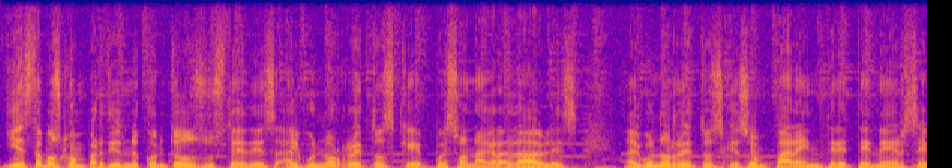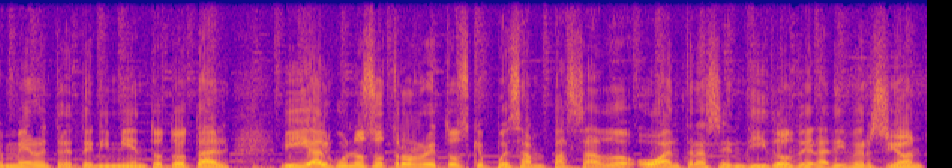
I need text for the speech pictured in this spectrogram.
y estamos compartiendo con todos ustedes algunos retos que pues son agradables, algunos retos que son para entretenerse, mero entretenimiento total y algunos otros retos que pues han pasado o han trascendido de la diversión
